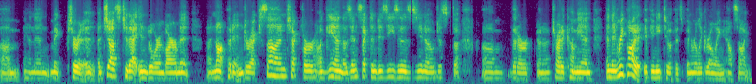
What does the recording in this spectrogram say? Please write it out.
um, and then make sure it adjusts to that indoor environment. Uh, not put it in direct sun, check for, again, those insect and diseases, you know, just uh, um, that are going to try to come in, and then repot it if you need to, if it's been really growing outside.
